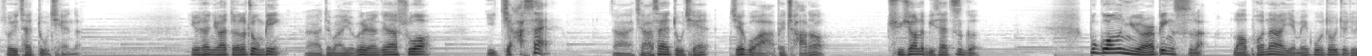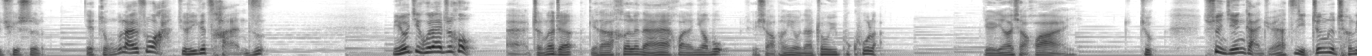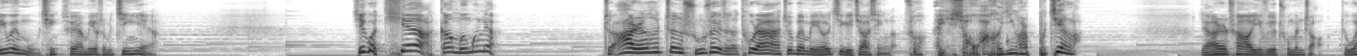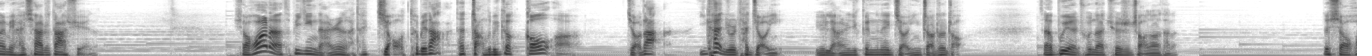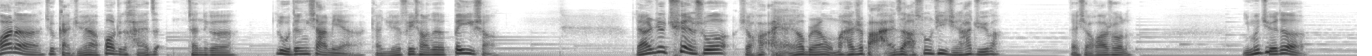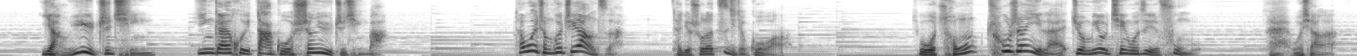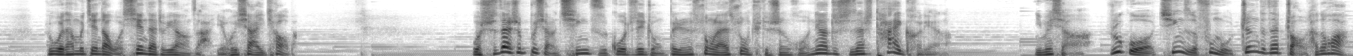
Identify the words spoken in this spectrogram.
所以才赌钱的。因为他女儿得了重病啊，对吧？有个人跟他说，你假赛。啊，假赛赌钱，结果啊被查到了，取消了比赛资格。不光女儿病死了，老婆呢也没过多久就去世了。也总的来说啊，就是一个惨字。米游记回来之后，哎，整了整，给他喝了奶，换了尿布，这个小朋友呢终于不哭了。这杨小花就瞬间感觉啊自己真的成了一位母亲，虽然没有什么经验啊。结果天啊刚蒙蒙亮。这阿仁正熟睡着呢，突然啊就被美游记给叫醒了，说：“哎，小花和婴儿不见了。”两个人穿好衣服就出门找，这外面还下着大雪呢。小花呢，他毕竟男人啊，他脚特别大，他长得比较高啊，脚大，一看就是他脚印。因为两个人就跟着那脚印找找找，在不远处呢，确实找到他了。那小花呢，就感觉啊，抱着个孩子在那个路灯下面啊，感觉非常的悲伤。两人就劝说小花：“哎呀，要不然我们还是把孩子啊送去警察局吧。”但小花说了：“你们觉得养育之情应该会大过生育之情吧？”他为什么会这样子啊？他就说了自己的过往：“我从出生以来就没有见过自己的父母。哎，我想啊，如果他们见到我现在这个样子啊，也会吓一跳吧。”我实在是不想亲子过着这种被人送来送去的生活，那样子实在是太可怜了。你们想啊，如果亲子父母真的在找他的话，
